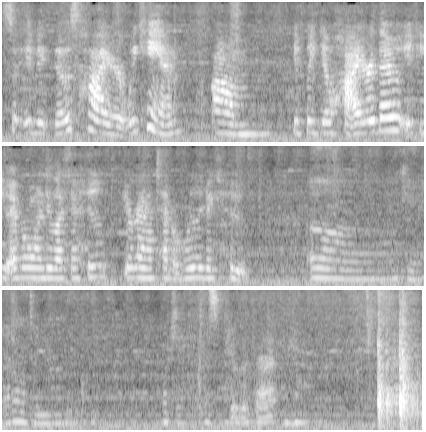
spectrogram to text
So if it goes higher, we can. Um, if we go higher though, if you ever want to do like a hoop, you're gonna have to have a really big hoop. Oh, okay. I don't want to use it. Okay, let's Good with that. Mhm.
